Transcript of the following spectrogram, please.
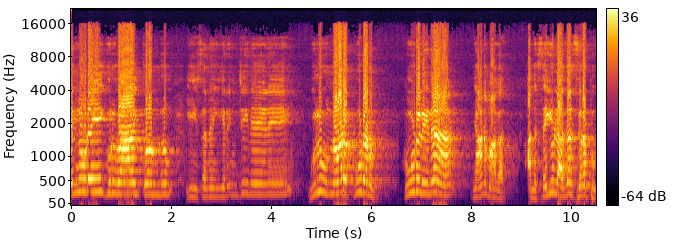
என்னுடைய குருவாய் தோன்றும் ஈசனை இறைஞ்சினேனே குரு உன்னோட கூடணும். கூடலினா ஞானம் ஆகாது அந்த செய்யுள் அதுதான் சிறப்பு.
